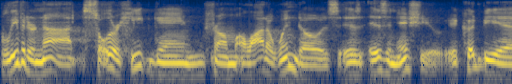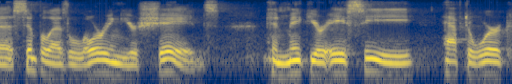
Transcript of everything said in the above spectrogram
believe it or not, solar heat gain from a lot of windows is, is an issue. It could be as simple as lowering your shades can make your AC have to work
